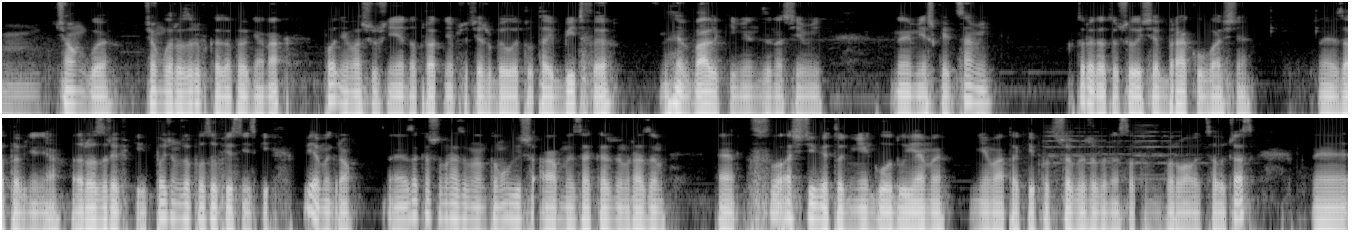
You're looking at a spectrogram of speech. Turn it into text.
mm, ciągłe, ciągła rozrywka zapewniana, ponieważ już niejednokrotnie przecież były tutaj bitwy, walki między naszymi e, mieszkańcami, które dotyczyły się braku właśnie e, zapewnienia rozrywki. Poziom zapasów jest niski. Wiemy, gro. E, Za każdym razem nam to mówisz, a my za każdym razem e, właściwie to nie głodujemy. Nie ma takiej potrzeby, żeby nas o tym informować cały czas. E,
